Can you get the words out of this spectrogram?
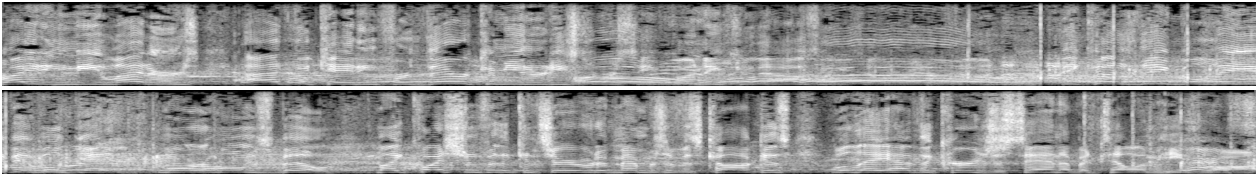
writing me letters advocating for their communities to receive oh. funding through the Housing oh. Accelerator Fund because they believe it will get more homes built. My question for the conservative members of his caucus will they have the courage to stand up and tell him he's wrong?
